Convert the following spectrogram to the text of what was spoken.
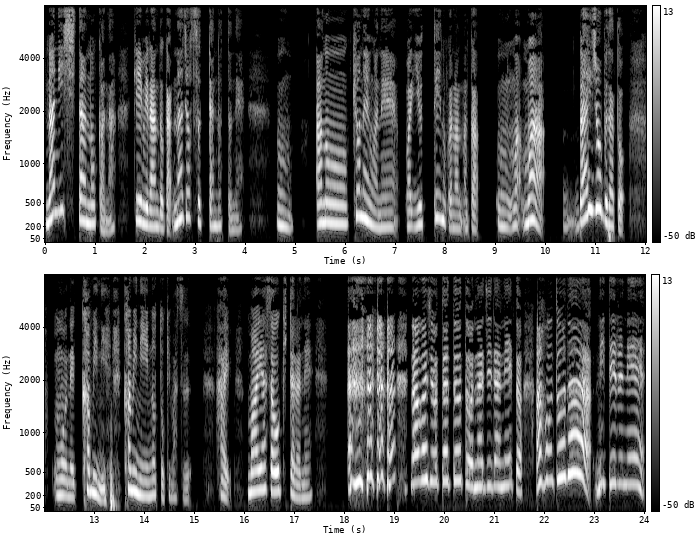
何したのかな？ケイミランドが、なじょすったのとね。うん。あのー、去年はね、まあ、言っていいのかな？なんか、うん、ま、まあ、大丈夫だと。もうね、神に、神に祈っておきます。はい。毎朝起きたらね、長翔太とと同じだね、と。あ、本当だ似てるね。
